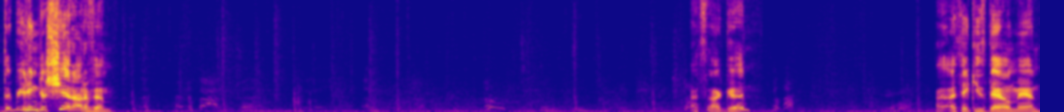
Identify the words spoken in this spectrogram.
They're beating the shit out of him. That's not good. I, I think he's down, man.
